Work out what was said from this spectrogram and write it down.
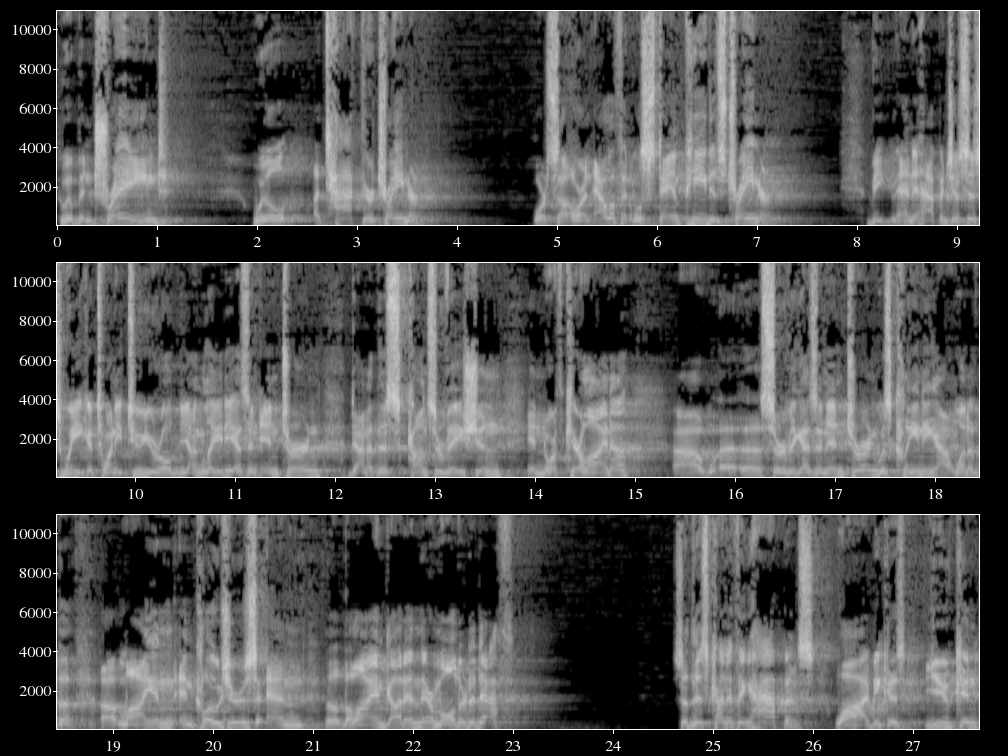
who have been trained will attack their trainer. Or, so, or an elephant will stampede its trainer. Be, and it happened just this week. A 22 year old young lady as an intern down at this conservation in North Carolina, uh, uh, serving as an intern, was cleaning out one of the uh, lion enclosures, and the, the lion got in there, mauled her to death. So this kind of thing happens. Why? Because you can,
